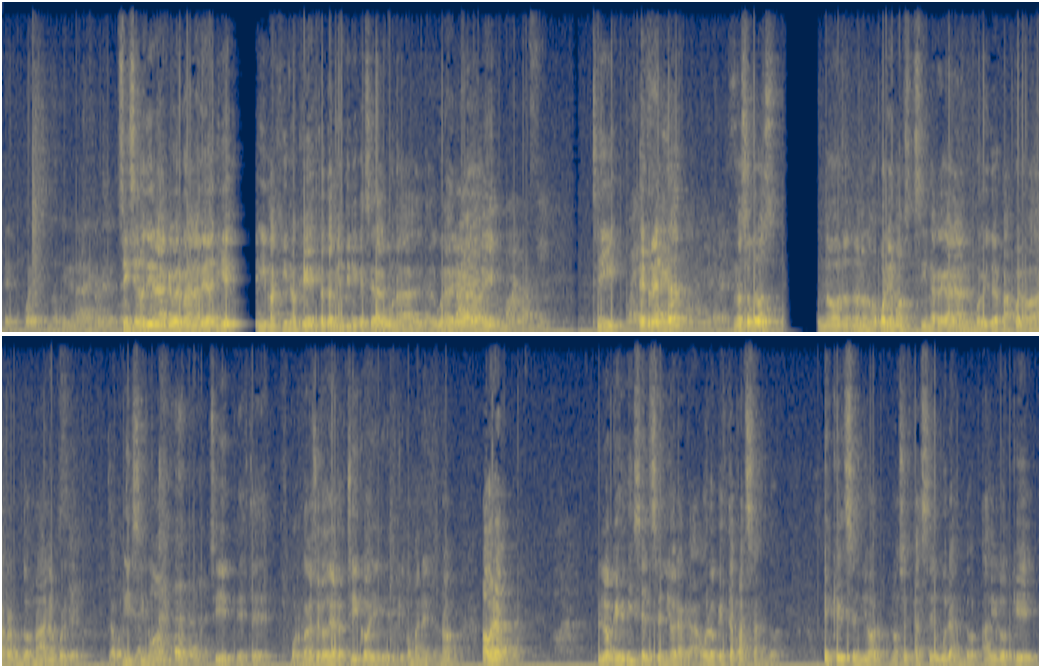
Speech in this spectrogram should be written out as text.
después, no tiene nada que ver. Sí, sí, no tiene nada que ver con la Navidad. Y eh, imagino que esto también tiene que ser alguna, algún agregado ahí. O algo así. Sí, en realidad nosotros no, no, no nos oponemos. Si me regalan un huevito de Pascua, lo agarro con dos manos porque está buenísimo. ¿sí? Este, por lo menos se lo doy a los chicos y, que coman ellos, ¿no? Ahora, lo que dice el Señor acá, o lo que está pasando, es que el Señor nos está asegurando algo que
